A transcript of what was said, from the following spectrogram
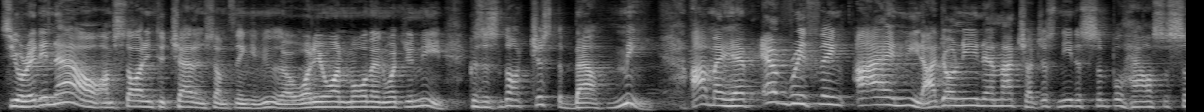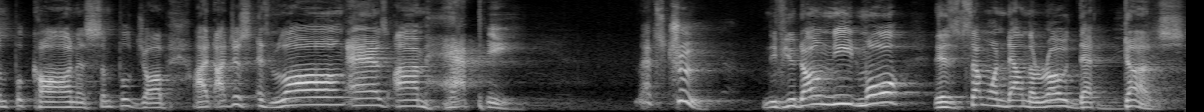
See, already now I'm starting to challenge something. What do you want more than what you need? Because it's not just about me. I may have everything I need. I don't need that much. I just need a simple house, a simple car, and a simple job. I, I just, as long as I'm happy. That's true. If you don't need more, there's someone down the road that does.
